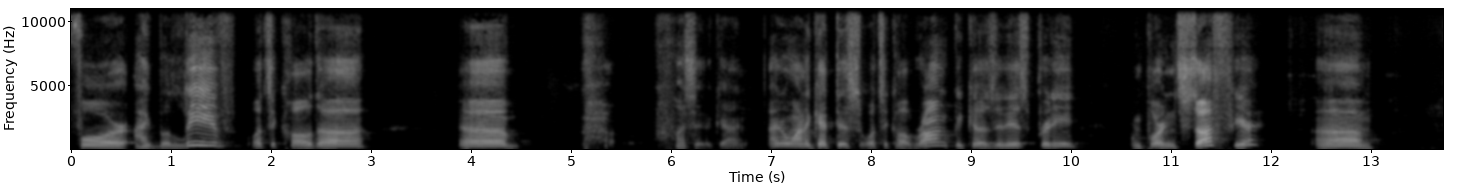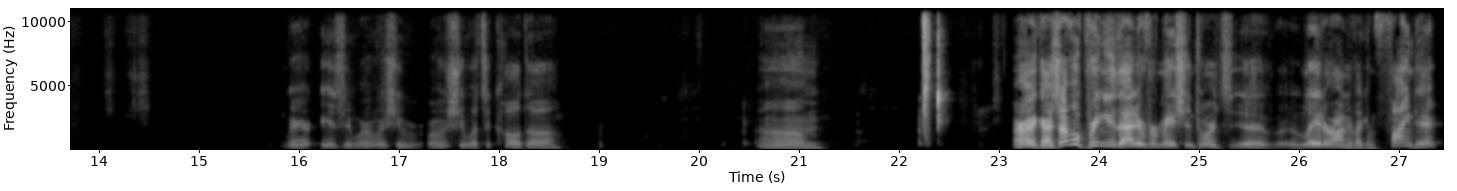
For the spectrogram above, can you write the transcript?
for I believe what's it called uh Uh, what's it again? I don't want to get this what's it called wrong because it is pretty important stuff here. Um, where is it? Where was she? Where was she? What's it called? Uh, um. All right, guys, I will bring you that information towards uh, later on if I can find it.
